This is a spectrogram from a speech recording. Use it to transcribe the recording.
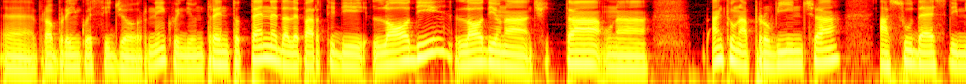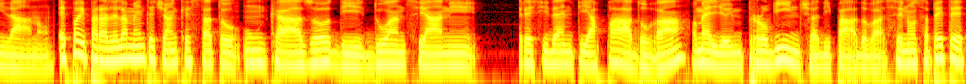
eh, proprio in questi giorni, quindi un 38enne dalle parti di Lodi. Lodi è una città, una, anche una provincia a sud-est di Milano. E poi parallelamente c'è anche stato un caso di due anziani residenti a Padova, o meglio in provincia di Padova. Se non sapete,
